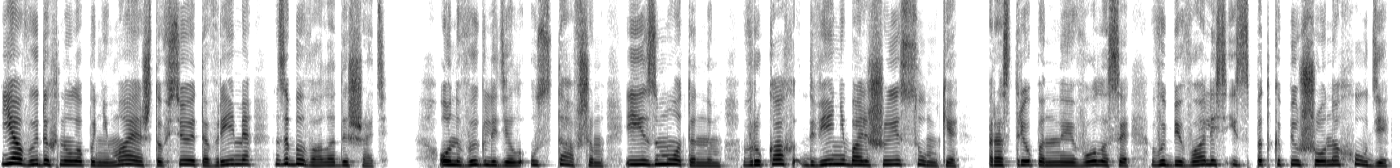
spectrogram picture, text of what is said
Я выдохнула, понимая, что все это время забывала дышать. Он выглядел уставшим и измотанным, в руках две небольшие сумки, Растрепанные волосы выбивались из-под капюшона худи,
